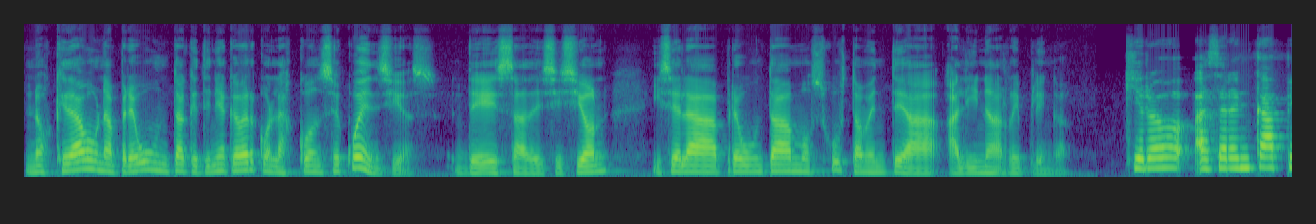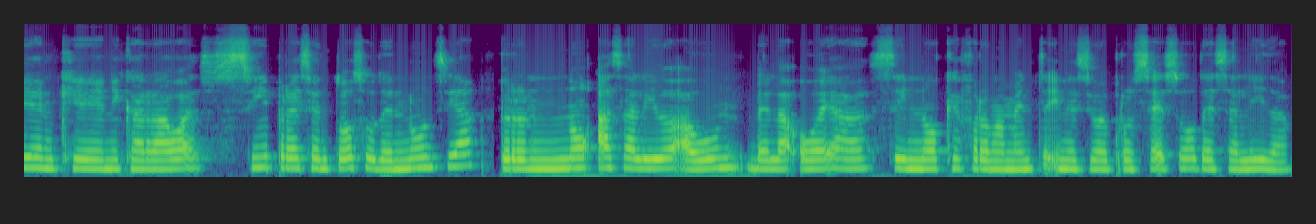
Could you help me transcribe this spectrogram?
nos quedaba una pregunta que tenía que ver con las consecuencias de esa decisión y se la preguntábamos justamente a Alina Riplinga. Quiero hacer hincapié en que Nicaragua sí presentó su denuncia, pero no ha salido aún de la OEA, sino que formalmente inició el proceso de salida.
